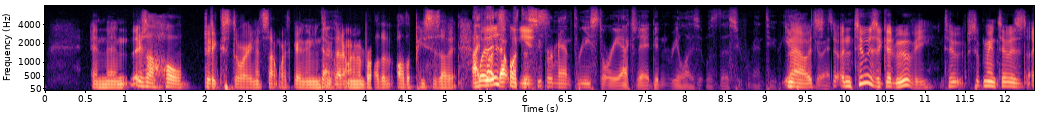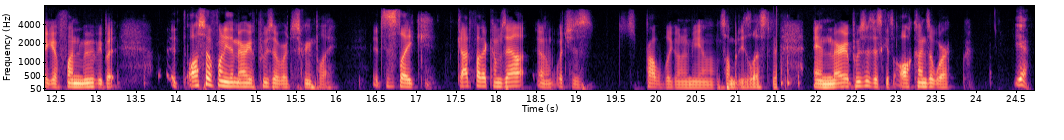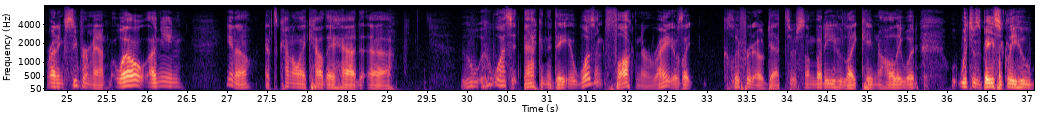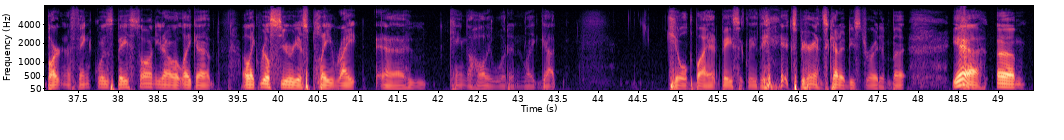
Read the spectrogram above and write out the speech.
and then there's a whole big story, and it's not worth getting into. No. I don't remember all the all the pieces of it. I thought is that was the is- Superman three story. Actually, I didn't realize it was the Superman two. Yeah, no, it's and two is a good movie. Two Superman two is like a fun movie, but it's also funny that Mario Puzo wrote the screenplay. It's just like Godfather comes out, uh, which is probably going to be on somebody's list, and Mario Puzo just gets all kinds of work. Yeah, writing Superman. Well, I mean, you know, it's kind of like how they had uh, who, who was it back in the day? It wasn't Faulkner, right? It was like Clifford Odets or somebody who like came to Hollywood, which is basically who Barton Fink was based on. You know, like a, a like real serious playwright uh, who came to Hollywood and like got killed by it. Basically, the experience kind of destroyed him. But yeah, um,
